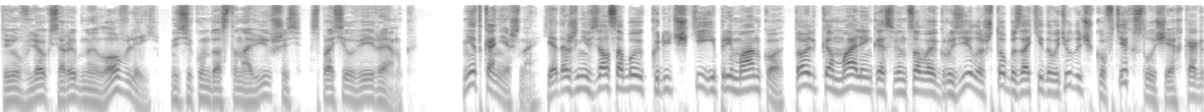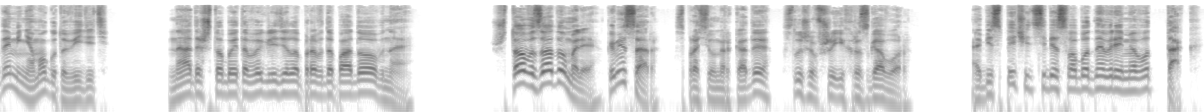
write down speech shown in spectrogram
«Ты увлекся рыбной ловлей?» На секунду остановившись, спросил Вейренг. «Нет, конечно. Я даже не взял с собой крючки и приманку, только маленькое свинцовое грузило, чтобы закидывать удочку в тех случаях, когда меня могут увидеть. Надо, чтобы это выглядело правдоподобно. «Что вы задумали, комиссар?» — спросил Меркаде, слышавший их разговор. «Обеспечить себе свободное время вот так.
